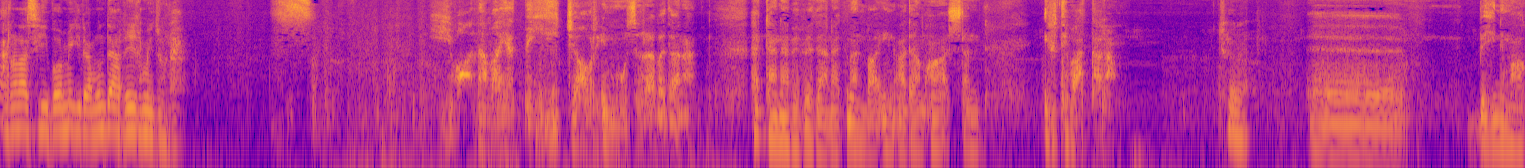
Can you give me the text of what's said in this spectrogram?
الان از هیوا می‌گیرم اون دقیق می‌دونه. هیوا نباید به هیچ جور این موضوع را بداند. حتی نبه بداند من با این آدم ها اصلا ارتباط دارم. چرا؟ بین ما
